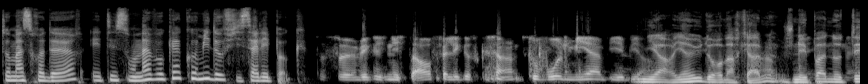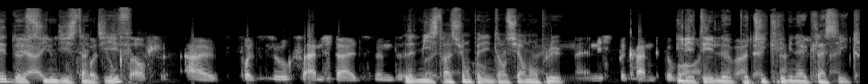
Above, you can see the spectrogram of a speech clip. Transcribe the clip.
Thomas Röder était son avocat commis d'office à l'époque. Il n'y a rien eu de remarquable. Je n'ai pas noté de signes distinctifs. L'administration pénitentiaire non plus. Il était le petit criminel classique.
